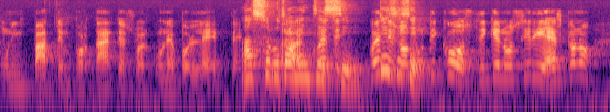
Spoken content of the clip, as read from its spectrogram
ha un impatto importante su alcune bollette. Assolutamente allora, questi, sì. Questi sì, sono sì, tutti costi che non si riescono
